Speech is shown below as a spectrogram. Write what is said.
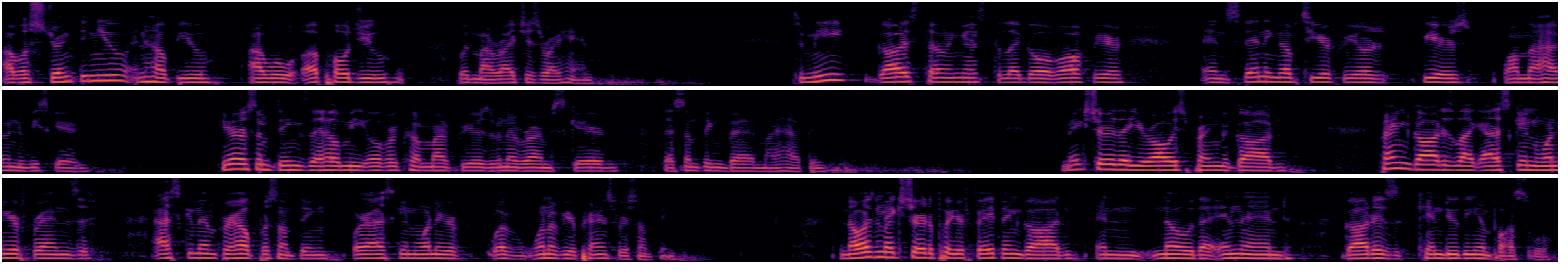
I will strengthen you and help you. I will uphold you with my righteous right hand. To me, God is telling us to let go of all fear and standing up to your fears, fears while not having to be scared. Here are some things that help me overcome my fears whenever I'm scared that something bad might happen. Make sure that you're always praying to God. Praying to God is like asking one of your friends, asking them for help with something, or asking one of your one of your parents for something. And always make sure to put your faith in God and know that in the end, God is can do the impossible.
